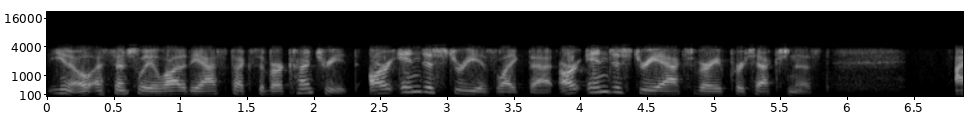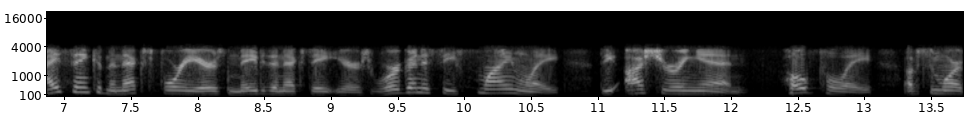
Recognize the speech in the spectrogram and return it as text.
you know, essentially a lot of the aspects of our country. Our industry is like that. Our industry acts very protectionist. I think in the next four years, maybe the next eight years, we're going to see finally the ushering in hopefully, of some more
